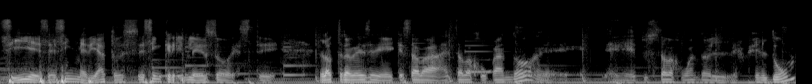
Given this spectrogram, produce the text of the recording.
Sí, es, es inmediato, es, es increíble eso. Este, la otra vez eh, que estaba, estaba jugando, eh, eh, pues estaba jugando el, Doom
